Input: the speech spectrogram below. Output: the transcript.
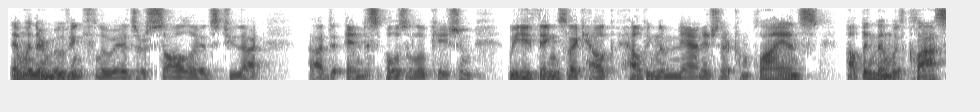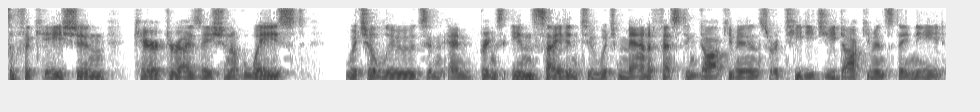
Then when they're moving fluids or solids to that uh, end disposal location, we do things like help helping them manage their compliance, helping them with classification, characterization of waste, which alludes and, and brings insight into which manifesting documents or TDG documents they need.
